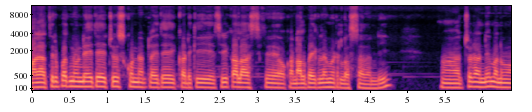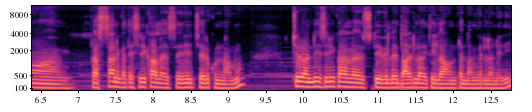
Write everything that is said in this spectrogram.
మన తిరుపతి నుండి అయితే చూసుకున్నట్లయితే ఇక్కడికి శ్రీకాళహస్తికి ఒక నలభై కిలోమీటర్లు వస్తుందండి. చూడండి మనము ప్రస్తుతానికైతే శ్రీకాళహస్తిని చేరుకున్నాము. చూడండి శ్రీకాళహస్తి వెళ్ళే దారిలో అయితే ఇలా ఉంటుంది అంగడిలో అనేది.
